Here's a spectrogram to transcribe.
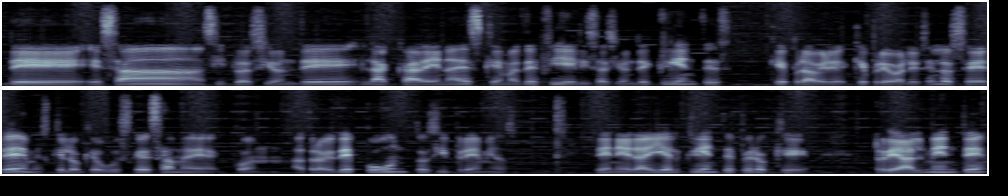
de esa situación de la cadena de esquemas de fidelización de clientes que, prevalecen los CRMs, que lo que busca es a, con, a través de puntos y premios tener ahí al cliente, pero que realmente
